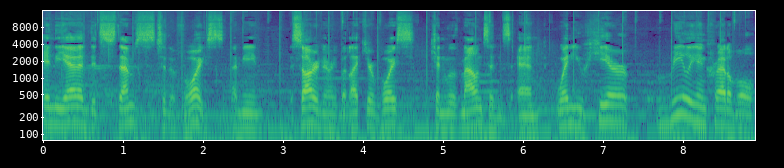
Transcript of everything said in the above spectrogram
In the end, it stems to the voice. I mean, it's ordinary, but like your voice can move mountains. And when you hear really incredible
